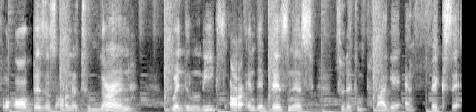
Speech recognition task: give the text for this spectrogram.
for all business owner to learn where the leaks are in their business so they can plug it and fix it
